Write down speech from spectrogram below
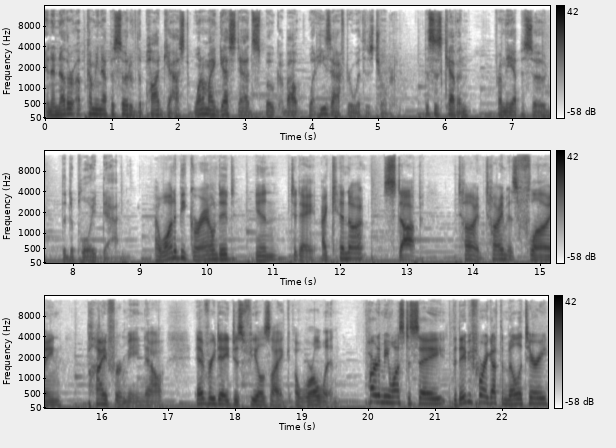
In another upcoming episode of the podcast, one of my guest dads spoke about what he's after with his children. This is Kevin from the episode The Deployed Dad. I want to be grounded in today. I cannot stop time. Time is flying by for me now. Every day just feels like a whirlwind. Part of me wants to say the day before I got the military,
